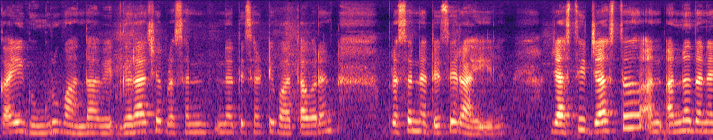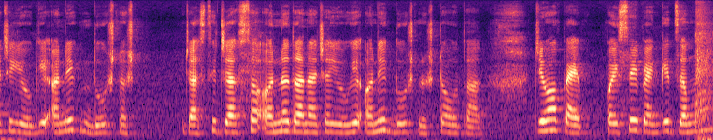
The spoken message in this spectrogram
काही घुंगरू बांधावेत. घराच्या प्रसन्नतेसाठी वातावरण प्रसन्नतेचे राहील. जास्तीत जास्त अन्न अन्नदानाचे योगे अनेक दोष नष्ट जास्तीत जास्त अन्नदानाच्या योगे अनेक दोष नष्ट होतात. जेव्हा पॅ पैसे बँकेत जमा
